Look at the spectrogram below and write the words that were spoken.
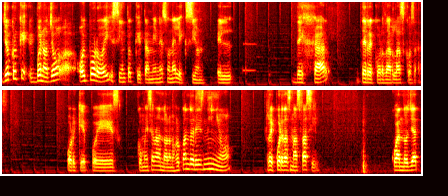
Yo creo que, bueno, yo ah, hoy por hoy siento que también es una elección el dejar de recordar las cosas. Porque pues, como dice Brando, a lo mejor cuando eres niño recuerdas más fácil. Cuando ya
